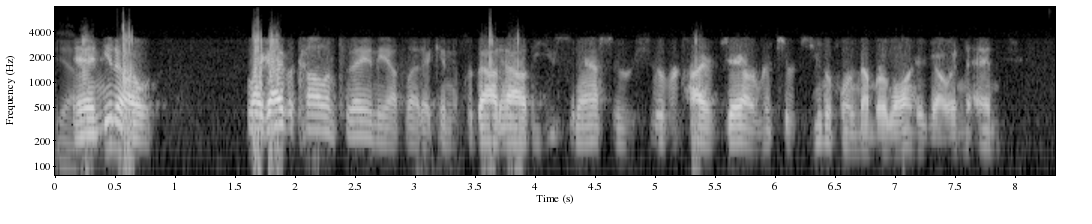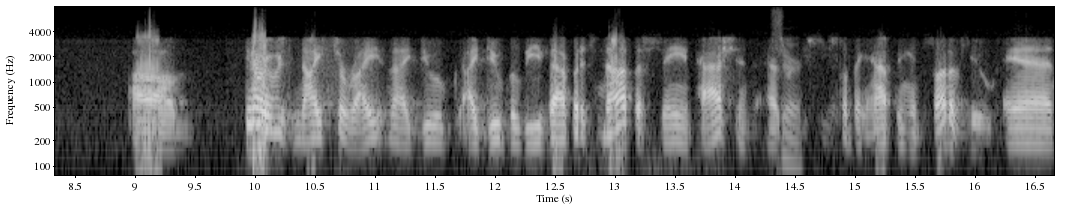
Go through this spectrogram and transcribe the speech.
Yeah. And you know, like I have a column today in the Athletic, and it's about how the Houston Astros should have retired J.R. Richards' uniform number long ago. And and um, you know, it was nice to write, and I do I do believe that, but it's not the same passion as Sure. you see something happening in front of you. And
